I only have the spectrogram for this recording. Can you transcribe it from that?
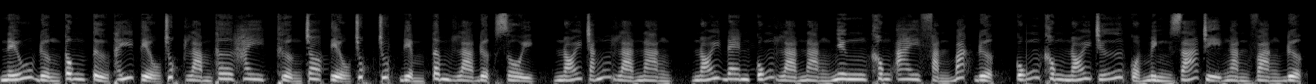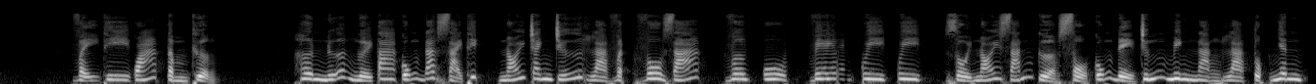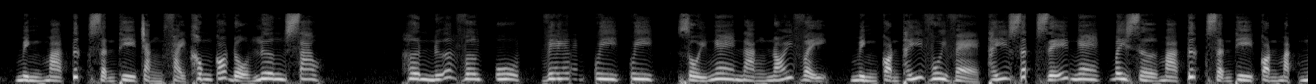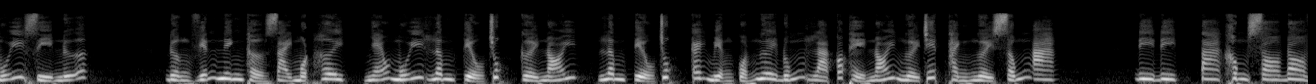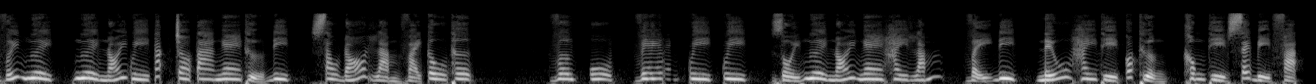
Nếu đường công tử thấy tiểu trúc làm thơ hay thưởng cho tiểu trúc chút điểm tâm là được rồi, nói trắng là nàng, nói đen cũng là nàng nhưng không ai phản bác được, cũng không nói chữ của mình giá trị ngàn vàng được. Vậy thì quá tầm thượng. Hơn nữa người ta cũng đã giải thích, nói tranh chữ là vật vô giá, vơ u, v, quy quy, rồi nói dán cửa sổ cũng để chứng minh nàng là tục nhân, mình mà tức giận thì chẳng phải không có độ lương sao hơn nữa vơ u, v, quy quy, rồi nghe nàng nói vậy, mình còn thấy vui vẻ, thấy rất dễ nghe, bây giờ mà tức giận thì còn mặt mũi gì nữa. Đường Viễn Ninh thở dài một hơi, nhéo mũi Lâm Tiểu Trúc cười nói, Lâm Tiểu Trúc, cái miệng của ngươi đúng là có thể nói người chết thành người sống a. Đi đi, ta không so đo với ngươi, ngươi nói quy tắc cho ta nghe thử đi, sau đó làm vài câu thơ. Vơ u, v, quy quy, rồi ngươi nói nghe hay lắm, vậy đi, nếu hay thì có thưởng, không thì sẽ bị phạt.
